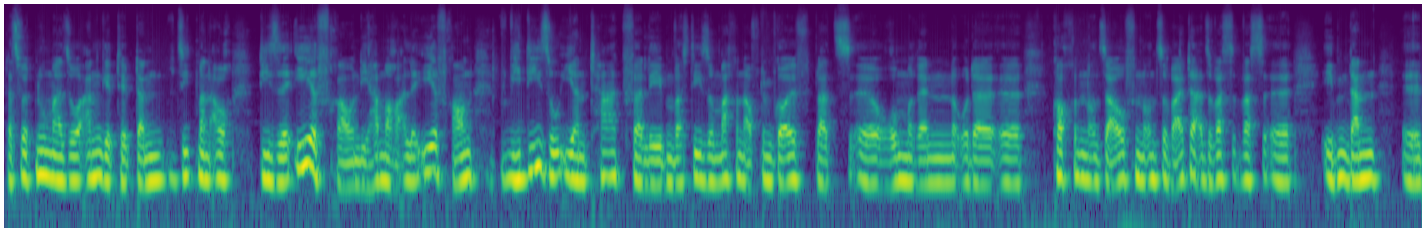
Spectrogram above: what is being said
Das wird nur mal so angetippt. Dann sieht man auch diese Ehefrauen, die haben auch alle Ehefrauen, wie die so ihren Tag verleben, was die so machen auf dem Golfplatz äh, rumrennen oder äh, kochen und saufen und so weiter. Also was, was äh, eben dann äh,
